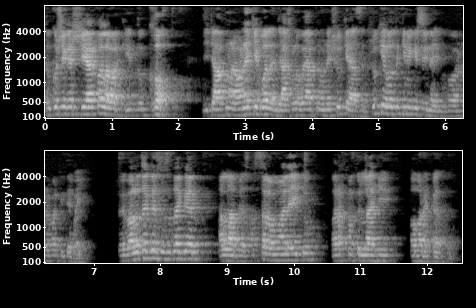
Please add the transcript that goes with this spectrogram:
দুঃখ শেখে শেয়ার করলাম আর কি, দুঃখ। যেটা আপনারা অনেকে বলেন যে, আসলে ভাই, আপনি অনেক সুখে আছেন। সুখে বলতে কিনে কিছুই নাই মাটিতে ভাই। ভালো থাকবেন, সুস্থ থাকবেন। আল্লাহ হাফেজ। আসসালামু আলাইকুম রাহমাতুল্লাহি বারাকাতুহু।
